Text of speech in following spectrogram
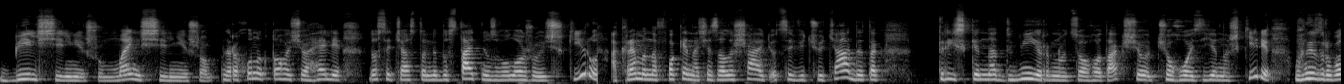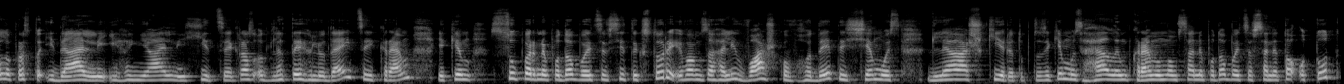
більш щільнішу, менш щільнішу. За рахунок того, що гелі досить часто недостатньо зволожують шкіру, а креми навпаки, наче залишають оце відчуття, де так трішки надмірно цього, так що чогось є на шкірі, вони зробили просто ідеальний і геніальний хід. Це якраз от для тих людей цей крем, яким супер не подобаються всі текстури, і вам взагалі важко вгодити з чимось для шкіри. Тобто з якимось гелем, кремом вам все не подобається, все не то. Отут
